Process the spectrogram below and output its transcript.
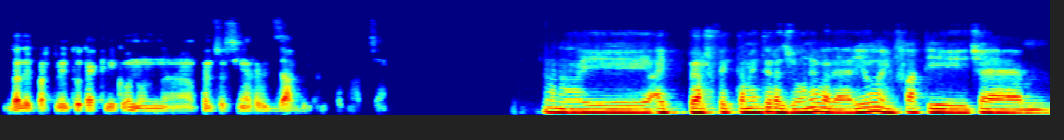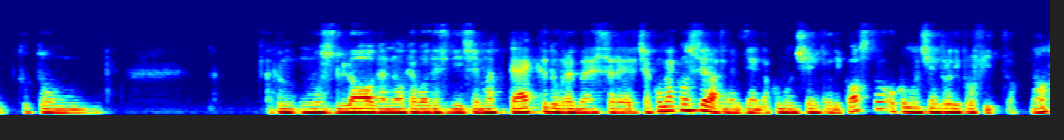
dal Dipartimento Tecnico non penso sia realizzabile all'interno dell'azienda. No, no, hai, hai, perfettamente ragione Valerio, infatti c'è tutto un, uno slogan no, che a volte si dice ma tech dovrebbe essere, cioè com'è considerato un'azienda? Come un centro di costo o come un centro di profitto? No?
